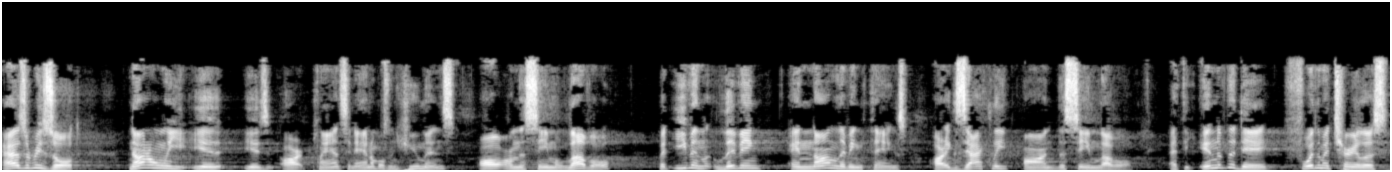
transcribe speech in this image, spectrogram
As a result, not only is, is are plants and animals and humans all on the same level, but even living and non-living things are exactly on the same level. At the end of the day, for the materialist,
